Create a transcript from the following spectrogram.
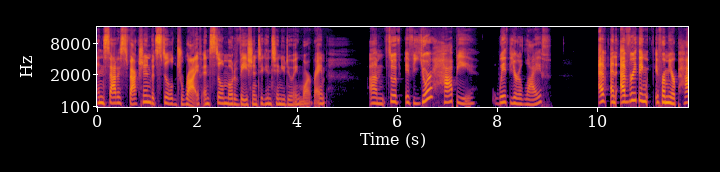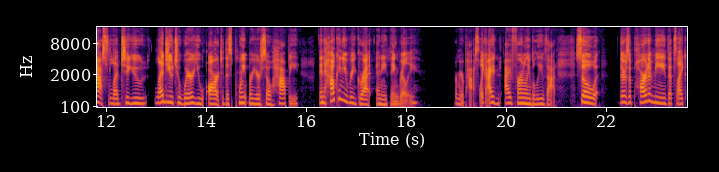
and satisfaction, but still drive and still motivation to continue doing more, right? Um, so if if you're happy with your life, and everything from your past led to you led you to where you are to this point where you're so happy. Then how can you regret anything really from your past? Like i i firmly believe that. So there's a part of me that's like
